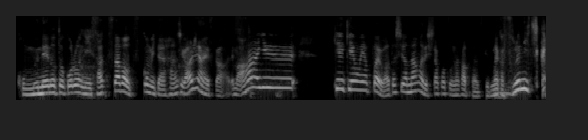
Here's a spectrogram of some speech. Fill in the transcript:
こう胸のところに札束を突っ込むみたいな話があるじゃないですか。でも、ああいう経験をやっぱり私は生でしたことなかったんですけど、なんかそれに近い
